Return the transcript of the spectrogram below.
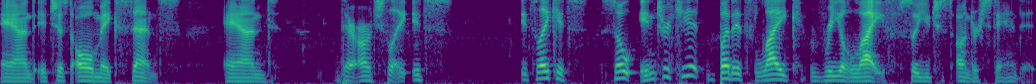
and it just all makes sense. And there are just like it's it's like it's so intricate, but it's like real life, so you just understand it.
